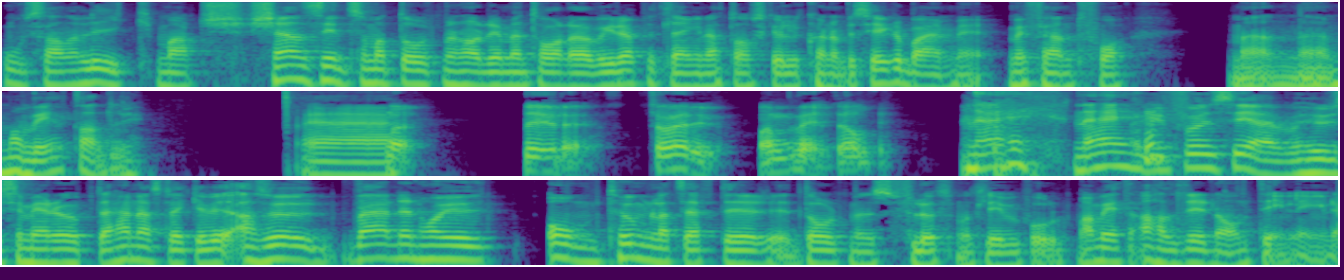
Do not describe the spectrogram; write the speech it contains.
Osannolik match. Känns inte som att Dortmund har det mentala övergreppet längre att de skulle kunna besegra Bayern med, med 5-2. Men eh, man vet aldrig. Eh, nej. Det är ju det. Så är det ju. Man vet aldrig. nej, vi får se hur vi summerar upp det här nästa vecka. Alltså, världen har ju omtumlats efter Dortmunds förlust mot Liverpool. Man vet aldrig någonting längre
